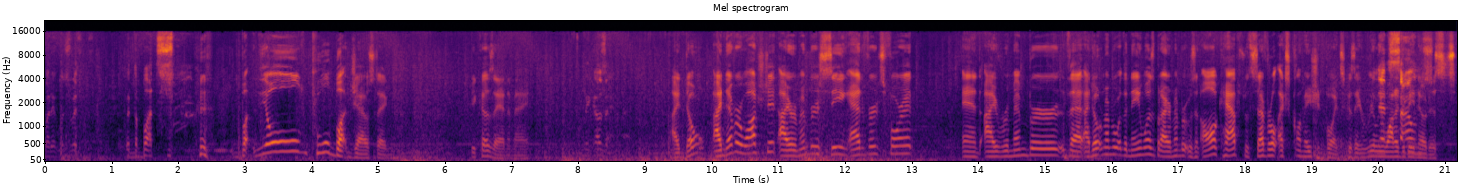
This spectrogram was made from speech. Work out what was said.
but it was with with the butts. but the old pool butt jousting. Because anime. because anime. I don't. I never watched it. I remember seeing adverts for it, and I remember that I don't remember what the name was, but I remember it was in all caps with several exclamation points because they really That wanted to be noticed.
